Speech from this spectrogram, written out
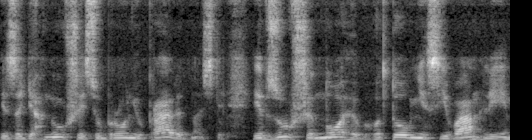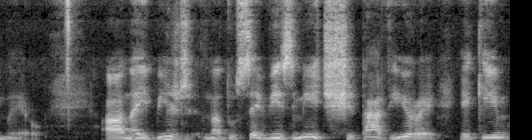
і задягнувшись у броню праведності, і взувши ноги в готовність Євангелії миру, а найбільш над усе візьміть щита віри, яким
